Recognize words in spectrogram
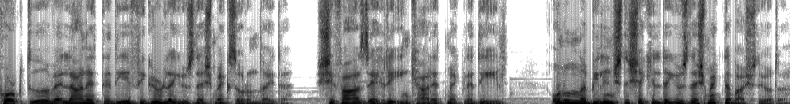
korktuğu ve lanetlediği figürle yüzleşmek zorundaydı. Şifa zehri inkar etmekle değil, onunla bilinçli şekilde yüzleşmekle başlıyordu.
